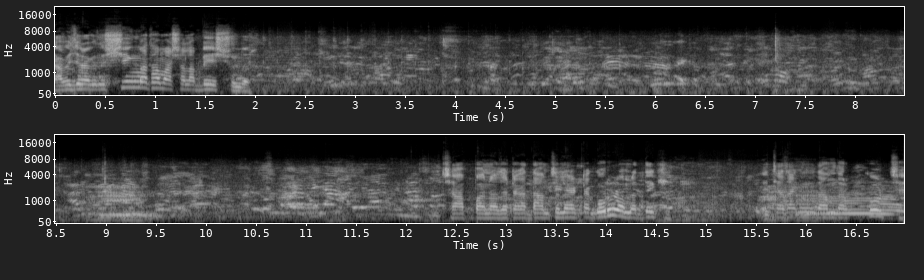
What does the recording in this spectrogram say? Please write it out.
গাভি জোড়া কিন্তু শিং মাথা মাসাল্লাহ বেশ সুন্দর। ছাপ্পান্ন হাজার টাকা দাম ছিল একটা গরুর, আমরা দেখি। এই চাচা কিন্তু দাম দর করছে।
